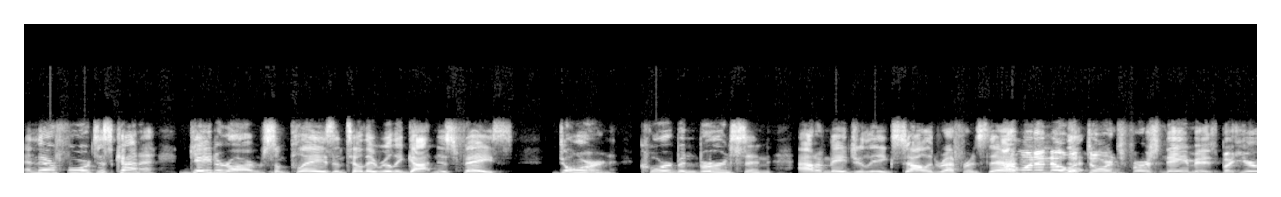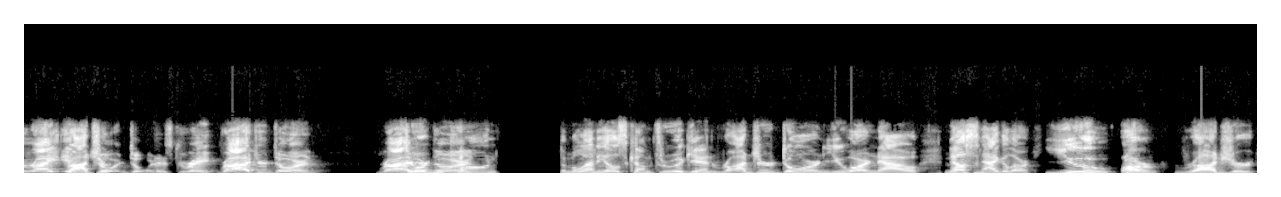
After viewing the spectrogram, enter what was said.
and therefore just kind of gator armed some plays until they really got in his face. Dorn. Corbin Bernsen out of Major League. Solid reference there. I want to know the, what Dorn's first name is, but you're right. Roger. Dorn, Dorn is great. Roger Dorn. Roger Jordan Dorn. Cone, the millennials come through again. Roger Dorn, you are now Nelson Agholor. You are Roger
